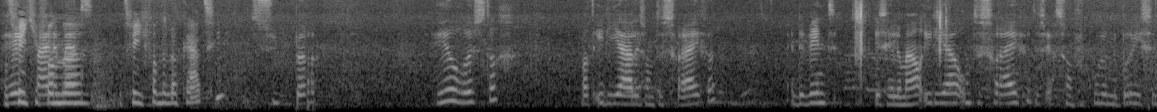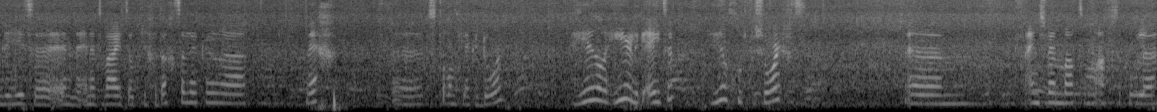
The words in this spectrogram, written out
Wat vind, je van de, wat vind je van de locatie? Super. Heel rustig. Wat ideaal is om te schrijven. En de wind is helemaal ideaal om te schrijven. Het is echt zo'n verkoelende bries in de hitte. En, en het waait ook je gedachten lekker uh, weg. Uh, het stroomt lekker door. Heel heerlijk eten. Heel goed verzorgd. Um, fijn zwembad om af te koelen.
